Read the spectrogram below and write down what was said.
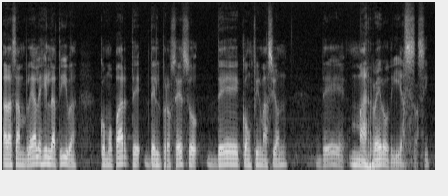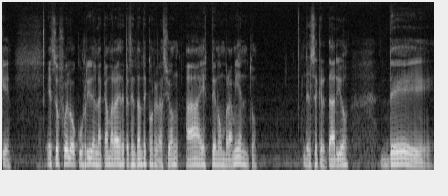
a la Asamblea Legislativa como parte del proceso de confirmación de Marrero Díaz. Así que eso fue lo ocurrido en la Cámara de Representantes con relación a este nombramiento del secretario de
